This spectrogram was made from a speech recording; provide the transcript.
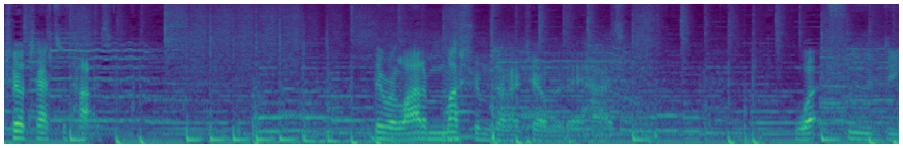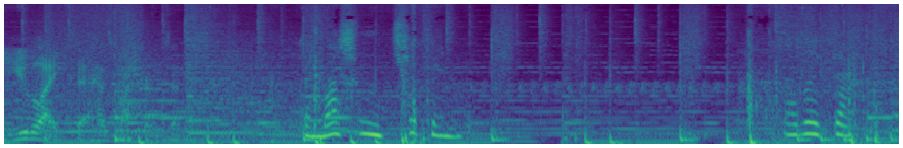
Trail chats with Haas. There were a lot of mushrooms on our trail today, Haas. What food do you like that has mushrooms in it? The mushroom chicken. I like that.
